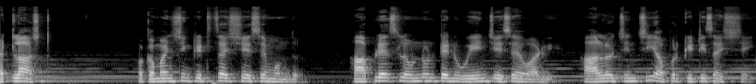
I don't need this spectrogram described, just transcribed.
అట్ లాస్ట్ ఒక మనిషిని క్రిటిసైజ్ చేసే ముందు ఆ ప్లేస్లో ఉండుంటే నువ్వు ఏం చేసేవాడివి? ఆలోచించి అప్పుడు క్రిటిసైజ్ చేయి.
